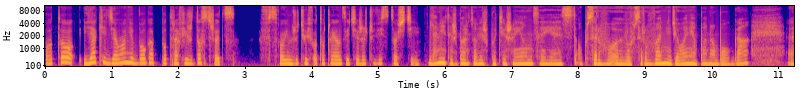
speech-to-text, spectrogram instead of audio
o to, jakie działanie Boga potrafisz dostrzec w swoim życiu i w otaczającej cię rzeczywistości. Dla mnie też bardzo, wiesz, pocieszające jest obserw- w obserwowaniu działania Pana Boga, e,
